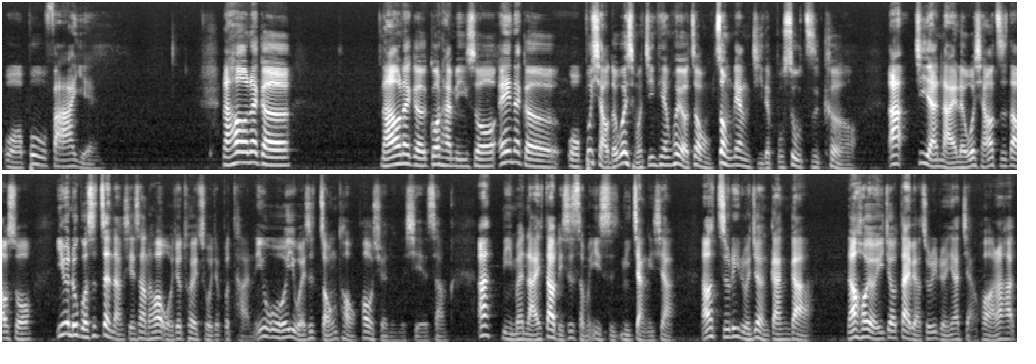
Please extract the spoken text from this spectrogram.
我不发言。然后那个，然后那个郭台铭说，哎、那个我不晓得为什么今天会有这种重量级的不速之客哦。啊，既然来了，我想要知道说，因为如果是政党协商的话，我就退出，我就不谈，因为我以为是总统候选人的协商啊。你们来到底是什么意思？你讲一下。然后朱立伦就很尴尬，然后侯友谊就代表朱立伦要讲话，然后他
